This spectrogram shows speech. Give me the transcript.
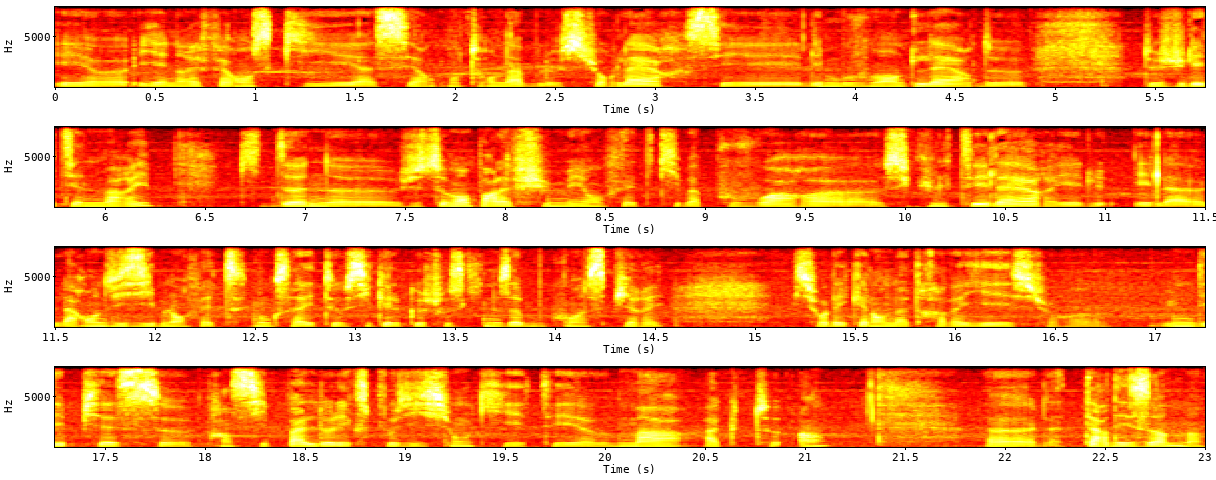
Et il y a une référence qui est assez incontournable sur l'air, c'est les mouvements de l'air de, Jules-Étienne Marie, qui donne euh, justement par la fumée en fait, qui va pouvoir euh, sculpter l'air et, la, rendre visible en fait. Donc ça a été aussi quelque chose qui nous a beaucoup inspiré, sur lesquels on a travaillé sur euh, une des pièces principales de l'exposition qui était Ma Acte 1, La Terre des Hommes.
